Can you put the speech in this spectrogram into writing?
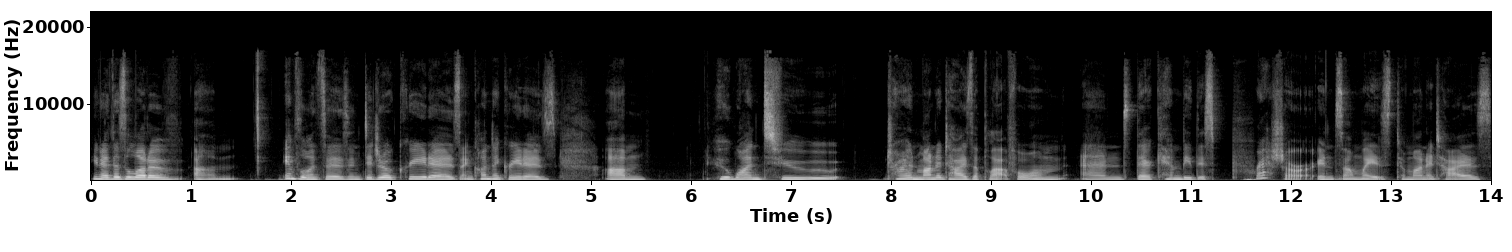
you know, there's a lot of um, influencers and digital creators and content creators um, who want to try and monetize a platform, and there can be this pressure in some ways to monetize.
